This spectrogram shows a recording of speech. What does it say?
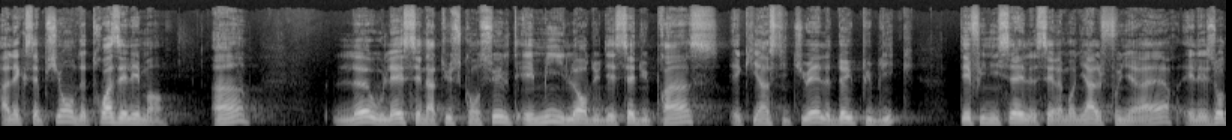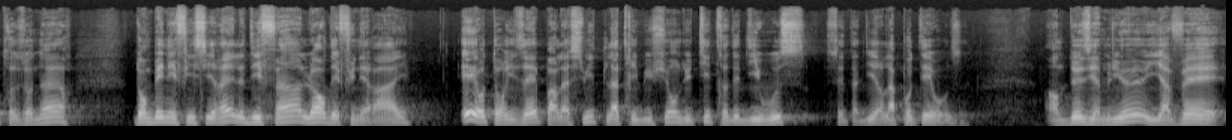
à l'exception de trois éléments. Un, le ou les senatus consultes émis lors du décès du prince et qui instituait le deuil public, définissait le cérémonial funéraire et les autres honneurs dont bénéficierait le défunt lors des funérailles et autorisait par la suite l'attribution du titre de divus, c'est-à-dire l'apothéose. En deuxième lieu, il y avait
